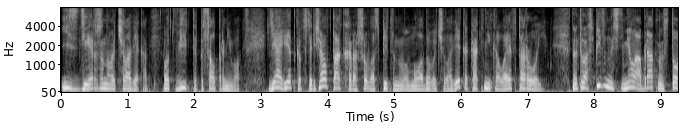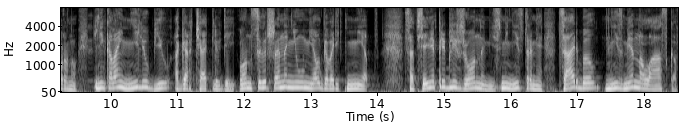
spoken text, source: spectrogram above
и сдержанного человека. Вот Витте писал про него. «Я редко встречал так хорошо воспитанного молодого человека, как Николай II». Но эта воспитанность имела обратную сторону. Николай не любил огорчать людей. Он совершенно не умел говорить «нет». Со всеми приближенными и с министрами царь был неизменно ласков.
